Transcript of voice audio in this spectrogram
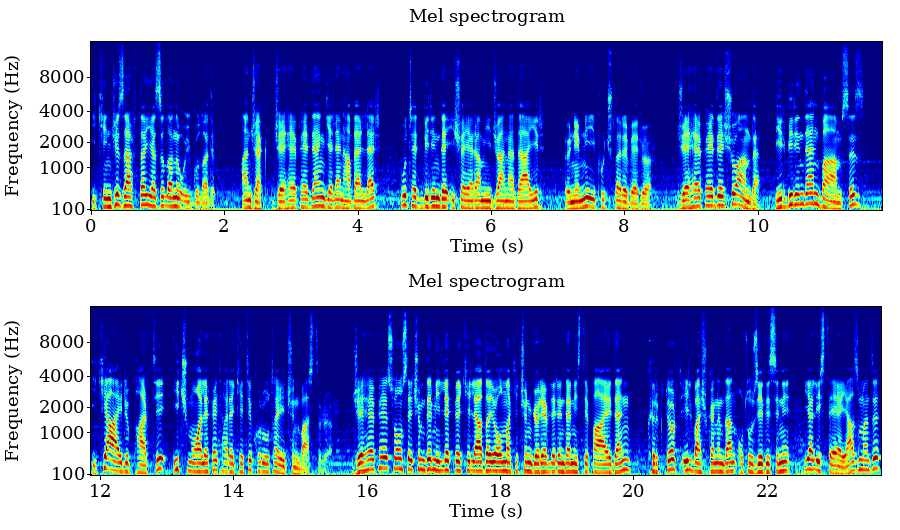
ikinci zarfta yazılanı uyguladı. Ancak CHP'den gelen haberler bu tedbirin de işe yaramayacağına dair önemli ipuçları veriyor. CHP'de şu anda birbirinden bağımsız iki ayrı parti iç muhalefet hareketi kurultay için bastırıyor. CHP son seçimde milletvekili adayı olmak için görevlerinden istifa eden 44 il başkanından 37'sini ya listeye yazmadı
